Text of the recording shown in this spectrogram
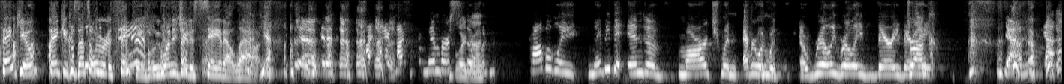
Thank you. Thank you. Because that's what we were thinking, but we wanted you to say it out loud. Yeah. I, I, I, remember so when, probably maybe the end of March when everyone was you know, really, really very, very drunk. Yeah, yeah.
